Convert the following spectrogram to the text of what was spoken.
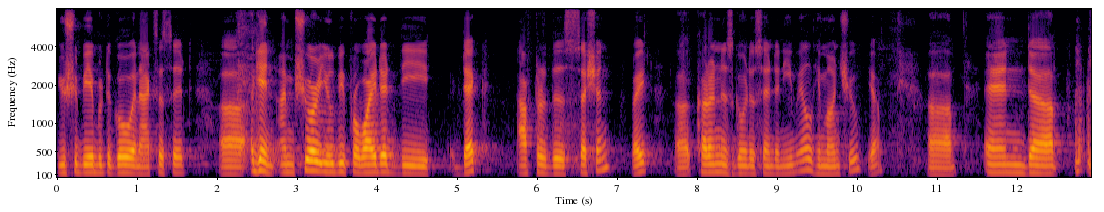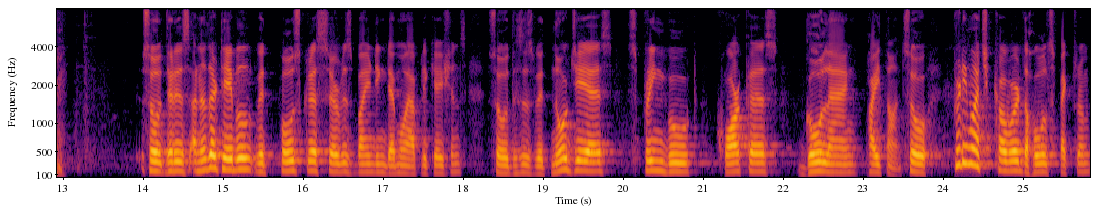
You should be able to go and access it. Uh, again, I'm sure you'll be provided the deck after this session, right? Uh, Karan is going to send an email, Himanshu, yeah. Uh, and uh, so there is another table with Postgres service binding demo applications. So this is with Node.js, Spring Boot, Quarkus, Golang, Python. So pretty much covered the whole spectrum.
